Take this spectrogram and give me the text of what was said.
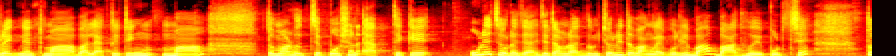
প্রেগনেন্ট মা বা ল্যাকটেটিং মা তোমার হচ্ছে পোষণ অ্যাপ থেকে উড়ে চলে যায়, যেটা আমরা একদম চলিত বাংলায় বলি, বা বাদ হয়ে পড়ছে। তো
